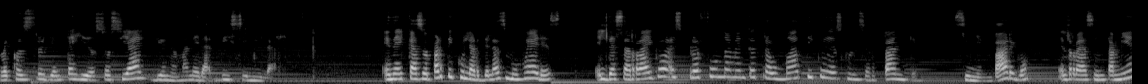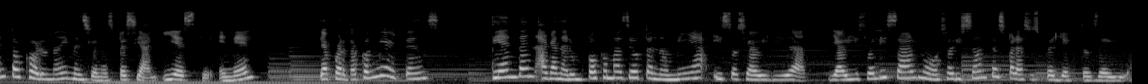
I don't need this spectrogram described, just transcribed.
reconstruyen tejido social de una manera disimilar. En el caso particular de las mujeres, el desarraigo es profundamente traumático y desconcertante. Sin embargo, el reasentamiento cobra una dimensión especial y es que en él, de acuerdo con Mertens, tienden a ganar un poco más de autonomía y sociabilidad y a visualizar nuevos horizontes para sus proyectos de vida.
